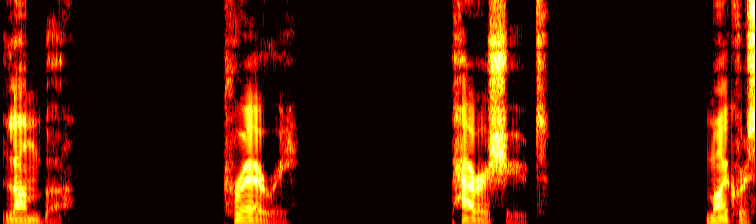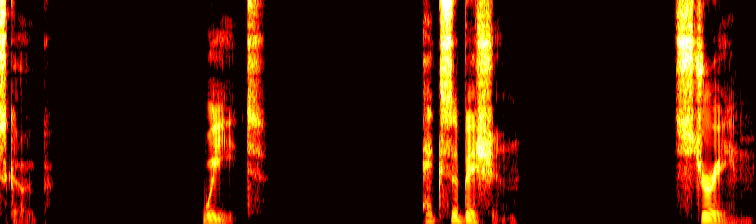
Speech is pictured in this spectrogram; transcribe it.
Lumber. Prairie. Parachute. Microscope. Wheat. Exhibition. Stream.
